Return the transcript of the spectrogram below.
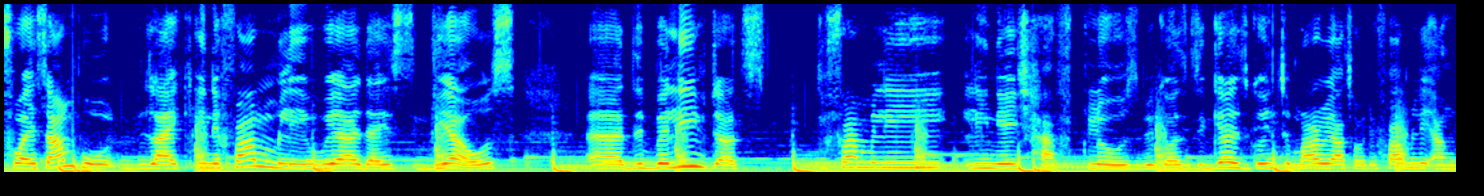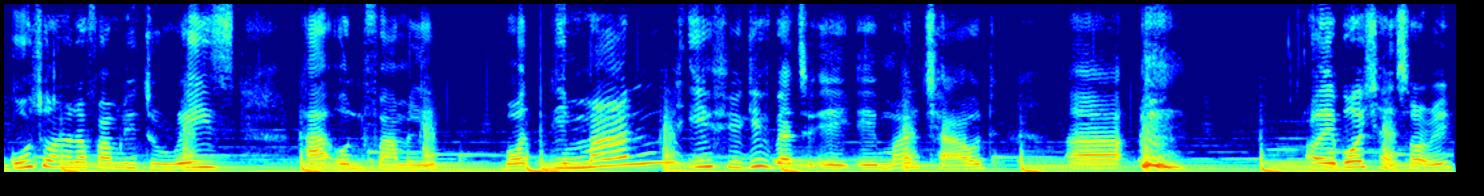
for example, like in a family where there is girls, uh, they believe that the family lineage have closed because the girl is going to marry out of the family and go to another family to raise her own family. But the man, if you give birth to a, a man child, uh, or a boy child, sorry,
